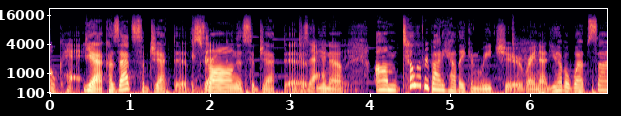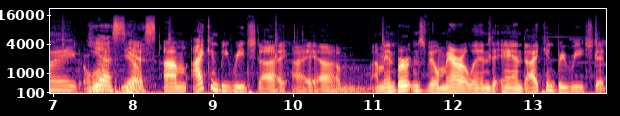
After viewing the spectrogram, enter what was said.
okay. yeah, because that's subjective. Strong is subjective. Exactly. You know. Um, tell everybody how they can reach you right now. Do you have a website? Or, Yes, yeah. yes. Um, I can be reached. I, I, um, I'm in Burtonsville, Maryland, and I can be reached at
